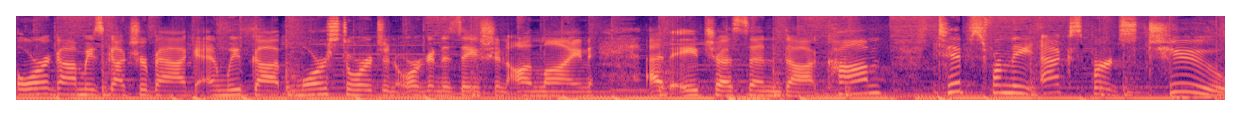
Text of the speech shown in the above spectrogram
Origami's got your back, and we've got more storage and organization online at hsn.com. Tips from the experts, too.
